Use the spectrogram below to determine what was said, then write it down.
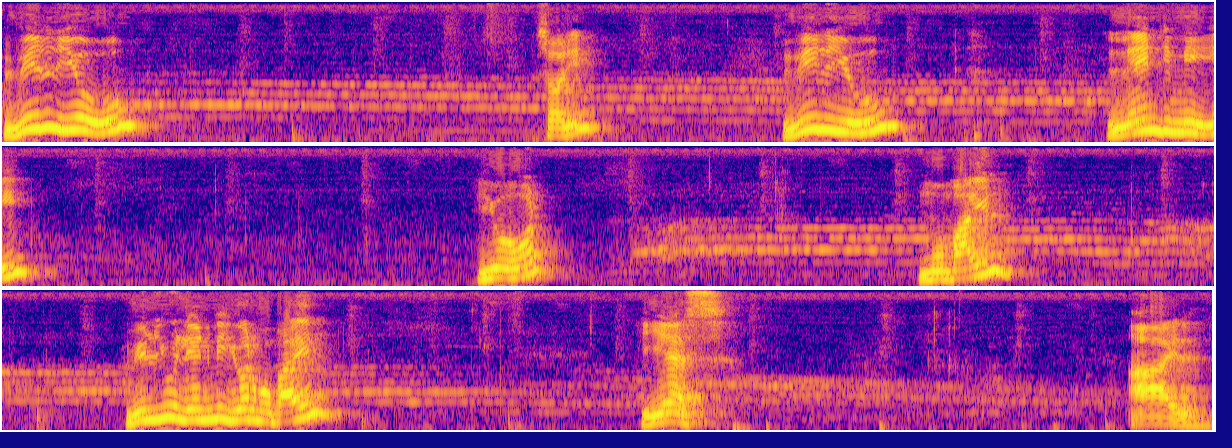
Will you sorry will you lend me your mobile? Will you lend me your mobile yes I'll.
